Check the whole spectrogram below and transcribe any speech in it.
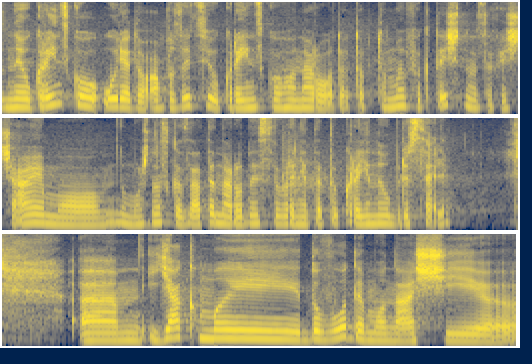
не українського уряду, а позицію українського народу. Тобто, ми фактично захищаємо, ну можна сказати, народний суверенітет України у Брюсселі. Ем, як ми доводимо наші е,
